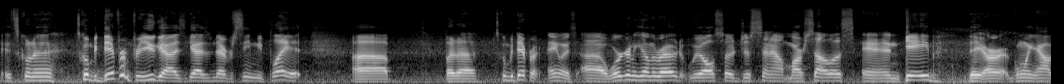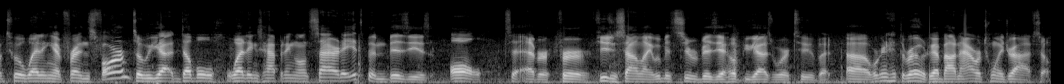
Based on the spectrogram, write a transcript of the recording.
It's gonna it's gonna be different for you guys. You guys have never seen me play it. Uh, but uh, it's gonna be different. Anyways, uh, we're gonna get on the road. We also just sent out Marcellus and Gabe. They are going out to a wedding at Friend's Farm. So we got double weddings happening on Saturday. It's been busy as all to ever for Fusion Soundline. We've been super busy. I hope you guys were too. But uh, we're gonna hit the road. We got about an hour 20 drive. So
